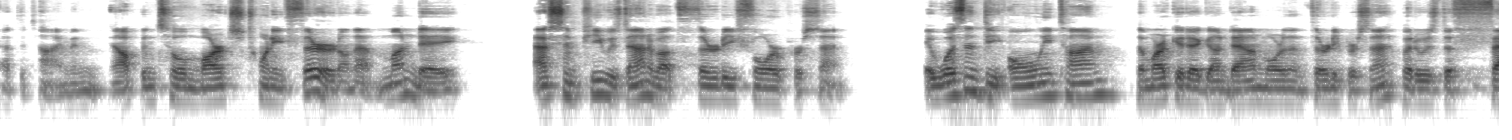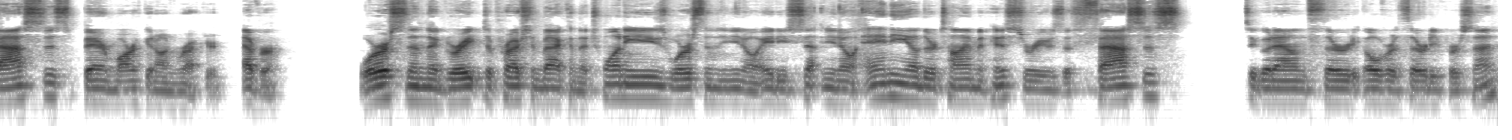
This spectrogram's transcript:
at the time. And up until March 23rd on that Monday, S&P was down about 34%. It wasn't the only time the market had gone down more than 30%, but it was the fastest bear market on record ever. Worse than the Great Depression back in the 20s, worse than you know 87, you know any other time in history. It was the fastest to go down 30 over 30%.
